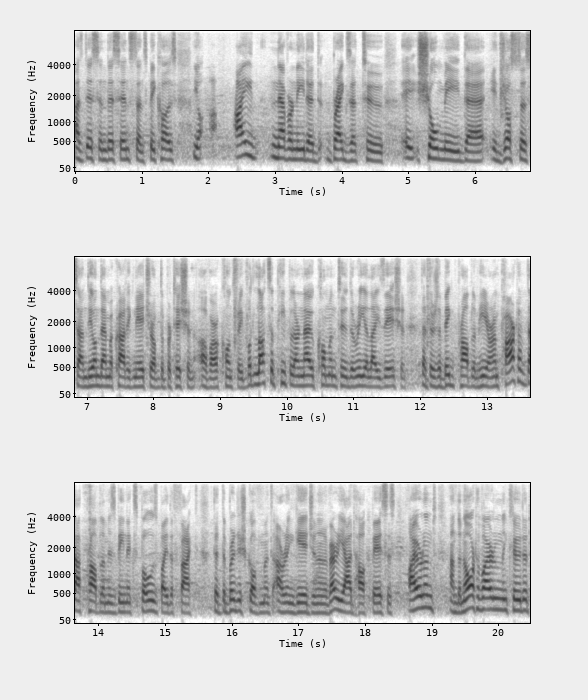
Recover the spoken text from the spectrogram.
as this in this instance, because you know. I never needed Brexit to eh, show me the injustice and the undemocratic nature of the partition of our country. But lots of people are now coming to the realisation that there's a big problem here. And part of that problem is being exposed by the fact that the British government are engaging on a very ad hoc basis. Ireland, and the north of Ireland included,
